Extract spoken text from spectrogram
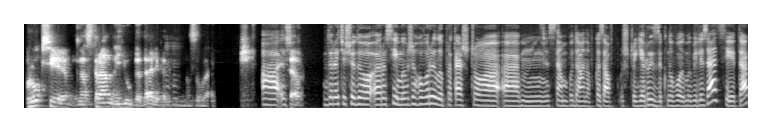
прокси э, стран юга, да, или как Мгм. это называют. А ще, Так. до речі, щодо е, Росії, ми вже говорили про те, що ем, сам Буданов казав, що є ризик нової мобілізації, так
